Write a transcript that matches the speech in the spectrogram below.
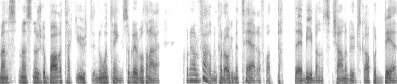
Mens, mens, når du skal bare trekke ut noen ting, så blir det bare sånn herre Hvordan i all verden kan du argumentere for at dette er Bibelens kjernebudskap, og det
